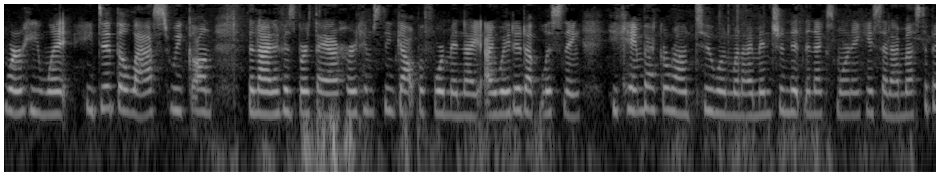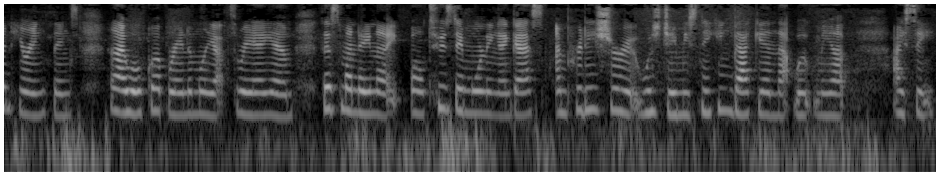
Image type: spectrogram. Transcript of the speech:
where he went. He did the last week on the night of his birthday. I heard him sneak out before midnight. I waited up listening. He came back around 2 and when I mentioned it the next morning, he said I must have been hearing things and I woke up randomly at 3 a.m. this Monday night. Well, Tuesday morning, I guess. I'm pretty sure it was Jamie sneaking back in that woke me up. I see.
